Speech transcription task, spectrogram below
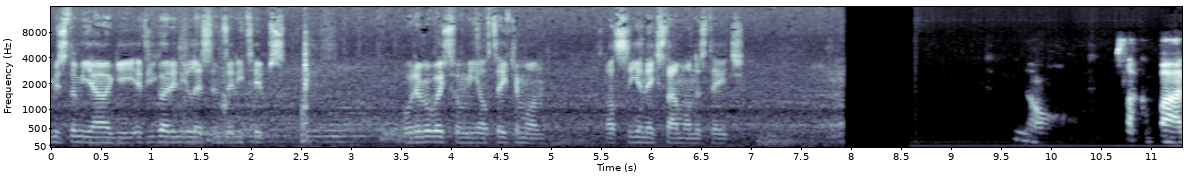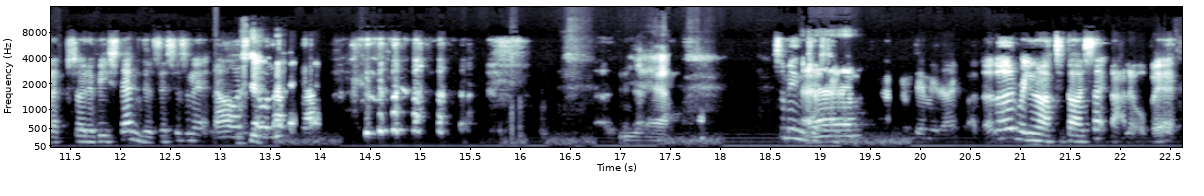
Mr. Miyagi, if you got any lessons, any tips, whatever works for me, I'll take him on. I'll see you next time on the stage. No, it's like a bad episode of EastEnders, this isn't it? No, I still love that. yeah. Some interesting um, I don't really know how to dissect that a little bit.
